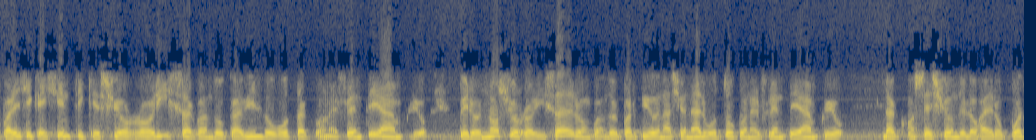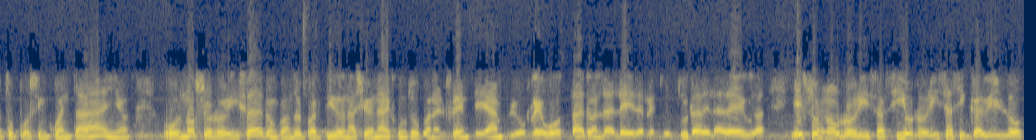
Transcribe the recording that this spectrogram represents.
Parece que hay gente que se horroriza cuando Cabildo vota con el Frente Amplio, pero no se horrorizaron cuando el Partido Nacional votó con el Frente Amplio la concesión de los aeropuertos por 50 años, o no se horrorizaron cuando el Partido Nacional junto con el Frente Amplio rebotaron la ley de reestructura de la deuda. Eso no horroriza. Sí horroriza si Cabildo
